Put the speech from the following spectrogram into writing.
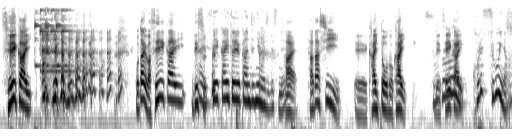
正解 答えは正解です。はい、正解という漢字2文字ですね。はい。正しい、えー回答の回。で正解。これすごいな。はい。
